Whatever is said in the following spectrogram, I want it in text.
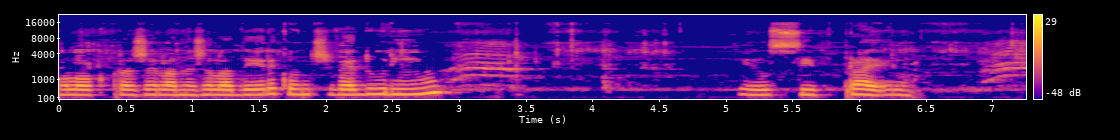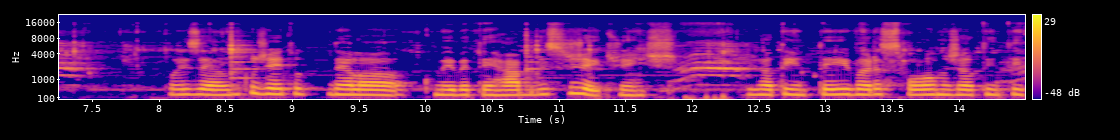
Coloco para gelar na geladeira. Quando tiver durinho, eu sirvo para ela. Pois é, o único jeito dela comer beterraba é desse jeito, gente. Já tentei várias formas, já tentei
